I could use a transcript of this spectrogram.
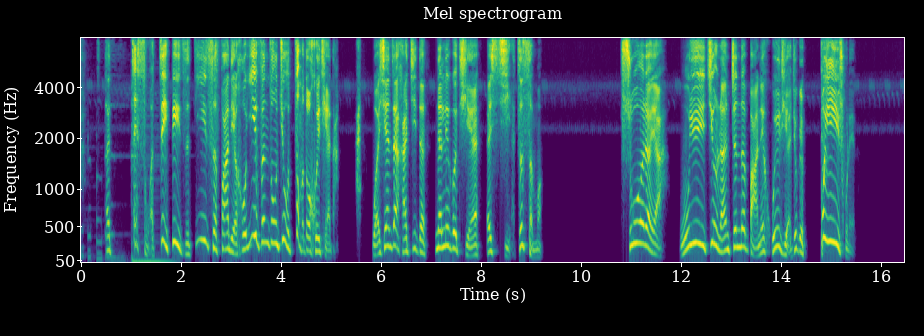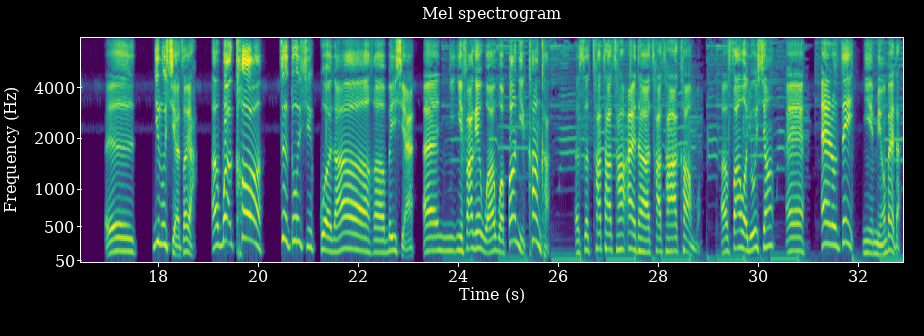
呃，这是我这辈子第一次发帖后一分钟就这么多回帖的。哎，我现在还记得那六个帖呃写着什么。说着呀，吴玉竟然真的把那回帖就给背出来了。呃，一路写着呀，啊，我靠，这东西果然很危险。呃，你你发给我，我帮你看看。呃，是叉叉叉艾特叉叉 com，呃，发我邮箱，哎，LZ，你明白的。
